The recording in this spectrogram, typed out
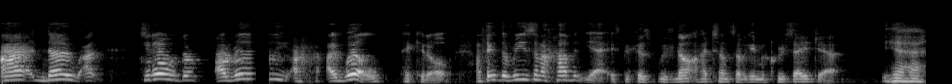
Uh, no, I, do you know the, I really I, I will pick it up. I think the reason I haven't yet is because we've not had a chance to have a game of Crusade yet. Yeah.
